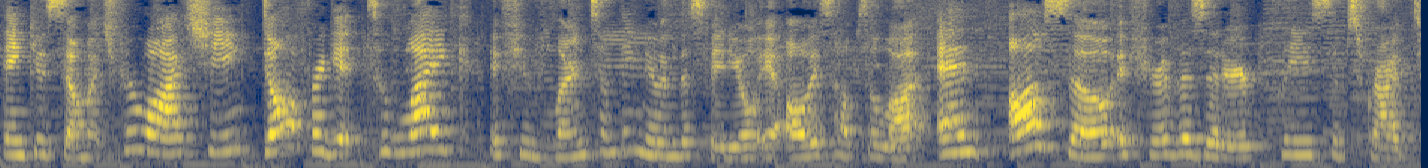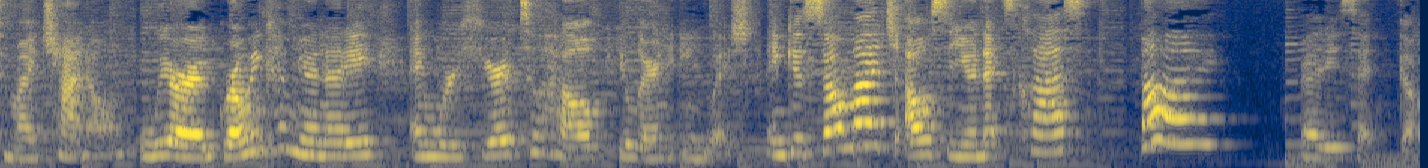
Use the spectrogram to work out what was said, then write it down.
Thank you so much for watching. Don't forget to like if you've learned something new in this video. It always helps a lot. And also, if you're a visitor, please subscribe to my channel. We are a growing community and we're here to help you learn English. Thank you so much. I'll see you next class. Bye. Ready, set, go.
